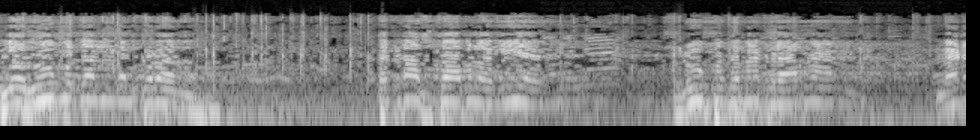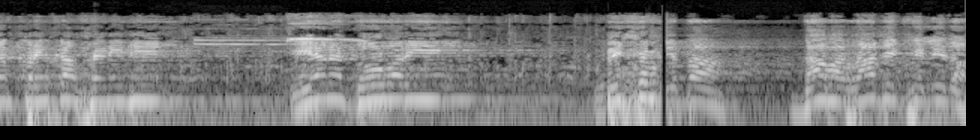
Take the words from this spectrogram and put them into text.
ਲੋ ਰੂਪ ਦਮਨ ਖੜਾਣਾ ਤਕੜਾ ਸਟਾਪ ਲੱਗੀ ਹੈ ਰੂਪ ਦਮਨ ਖੜਾਣਾ ਮੈਡਮ ਪ੍ਰਿੰਕਾ ਸੈਣੀ ਜੀ ਇਹਨਾਂ ਨੇ ਦੋ ਵਾਰੀ ਵਿਸ਼ਵ ਕੀਤਾ ਦਾਵਾ ਰਾਜੇ ਖੇਲੇ ਦਾ।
